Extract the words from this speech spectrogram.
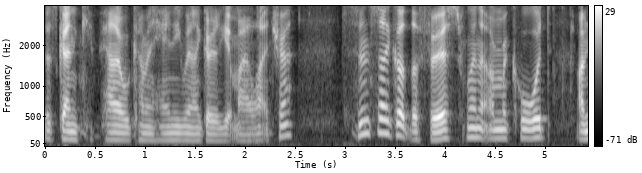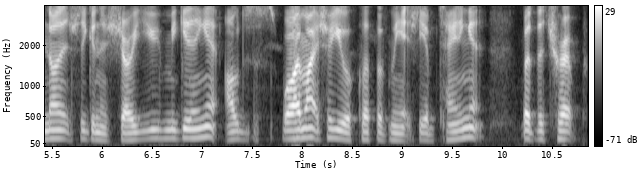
This gun powder will come in handy when I go to get my Elytra. Since I got the first one on record, I'm not actually going to show you me getting it. I'll just, well, I might show you a clip of me actually obtaining it, but the trip,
